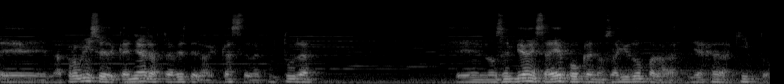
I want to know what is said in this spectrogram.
eh, la provincia de Cañar, a través de la Casa de la Cultura, eh, nos envió en esa época, nos ayudó para viajar a Quito,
